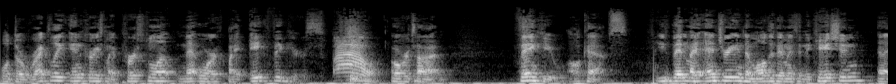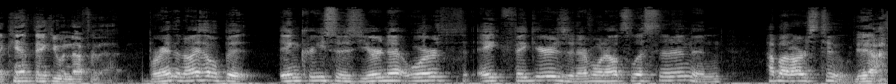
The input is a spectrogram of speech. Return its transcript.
will directly increase my personal net worth by eight figures. Wow. Over time. Thank you, all caps. You've been my entry into multifamily syndication, and I can't thank you enough for that. Brandon, I hope it increases your net worth eight figures and everyone else listening and how about ours too? Yeah.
